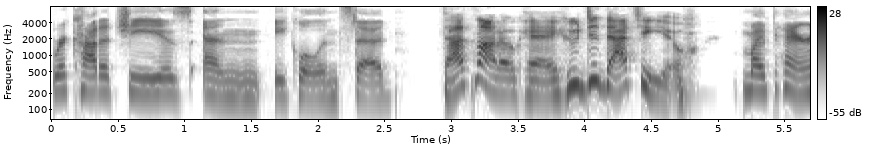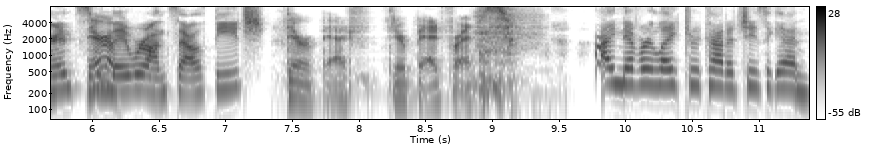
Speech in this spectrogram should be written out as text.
ricotta cheese and equal instead. That's not okay. Who did that to you? My parents They're when a- they were on South Beach, They're bad. They're bad friends. I never liked ricotta cheese again.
